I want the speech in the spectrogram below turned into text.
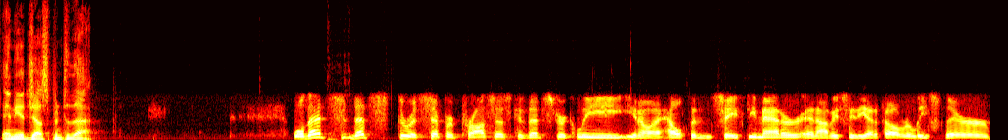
Any adjustment to that? Well, that's that's through a separate process because that's strictly you know a health and safety matter, and obviously the NFL released their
